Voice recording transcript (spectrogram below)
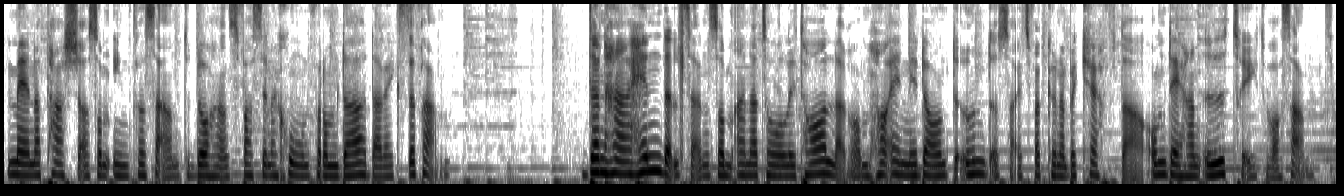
med Natasha som intressant då hans fascination för de döda växte fram. Den här händelsen som Anatoly talar om har än idag inte undersökts för att kunna bekräfta om det han uttryckt var sant.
